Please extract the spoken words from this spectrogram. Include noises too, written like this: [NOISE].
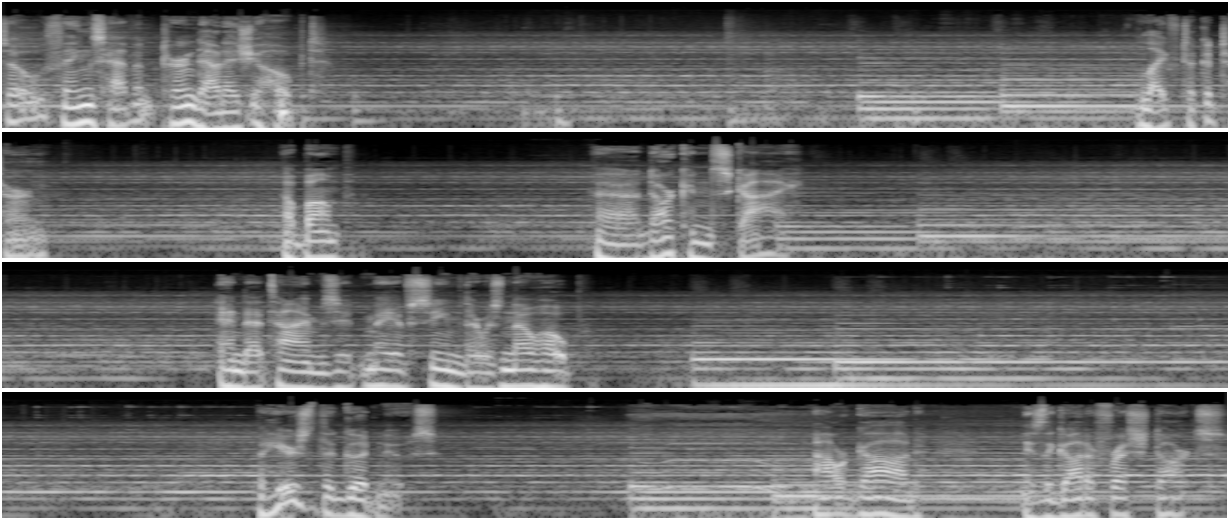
So things haven't turned out as you hoped. Life took a turn. A bump. A darkened sky. And at times it may have seemed there was no hope. But here's the good news our God is the God of fresh starts.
